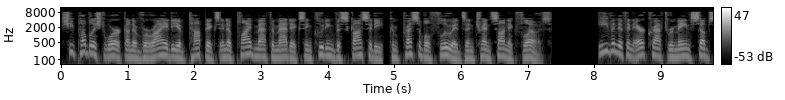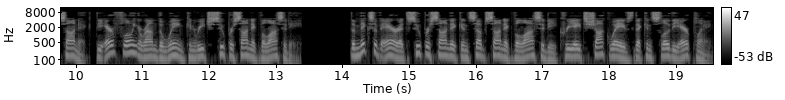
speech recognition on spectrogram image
She published work on a variety of topics in applied mathematics including viscosity, compressible fluids and transonic flows. Even if an aircraft remains subsonic, the air flowing around the wing can reach supersonic velocity. The mix of air at supersonic and subsonic velocity creates shock waves that can slow the airplane.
